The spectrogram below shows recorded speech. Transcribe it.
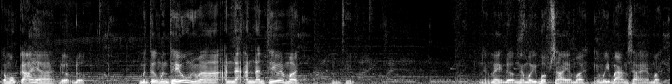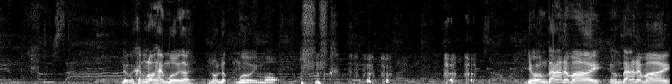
Có một cái à, được được. Mình tưởng mình thiếu nhưng mà anh anh anh thiếu em ơi. Anh thiếu. Những này được ngày 10 bóp xài em ơi, ngày 10 ban xài em ơi. Được cái kháng lô 20 thôi, nội lực 11. Vô không tán em ơi, vô không tán em ơi.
